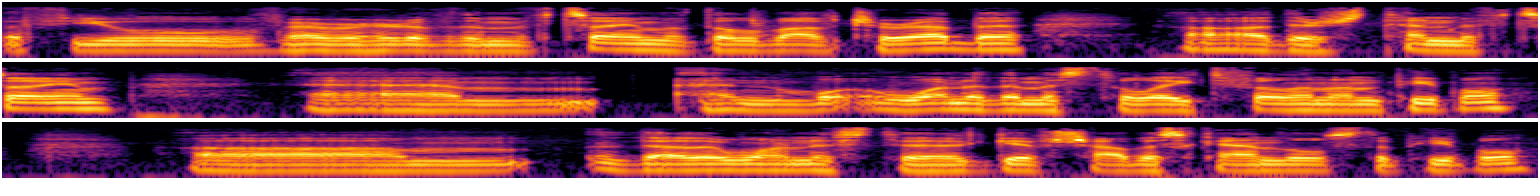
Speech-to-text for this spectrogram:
if you've ever heard of the Miftzayim of the Lubavitcher Rebbe, uh, there's ten Miftzayim, um, and w- one of them is to lay tefillin on people. Um, the other one is to give Shabbos candles to people,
